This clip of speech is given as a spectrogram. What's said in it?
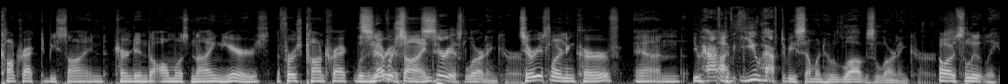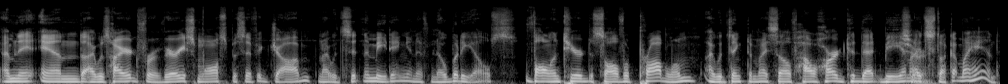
contract to be signed turned into almost nine years. The first contract was never signed Serious learning curve. serious learning curve and You have to. Be, you have to be someone who loves learning curves. oh absolutely i mean and i was hired for a very small specific job and i would sit in a meeting and if nobody else volunteered to solve a problem i would think to myself how hard could that be and Sure. i'd stuck up my hand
